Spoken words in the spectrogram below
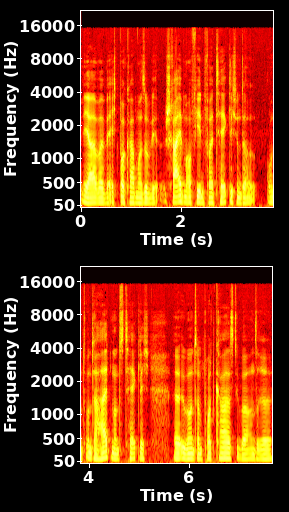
ja, weil wir echt Bock haben. Also wir schreiben auf jeden Fall täglich und, und unterhalten uns täglich äh, über unseren Podcast, über unsere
